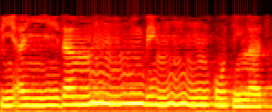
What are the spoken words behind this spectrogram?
بأي ذنب قتلت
